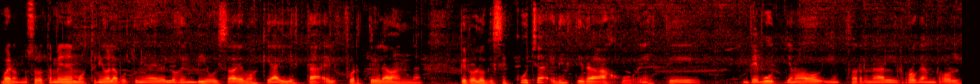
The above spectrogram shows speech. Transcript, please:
Bueno, nosotros también hemos tenido la oportunidad de verlos en vivo y sabemos que ahí está el fuerte de la banda, pero lo que se escucha en este trabajo, en este debut llamado Infernal Rock and Roll.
